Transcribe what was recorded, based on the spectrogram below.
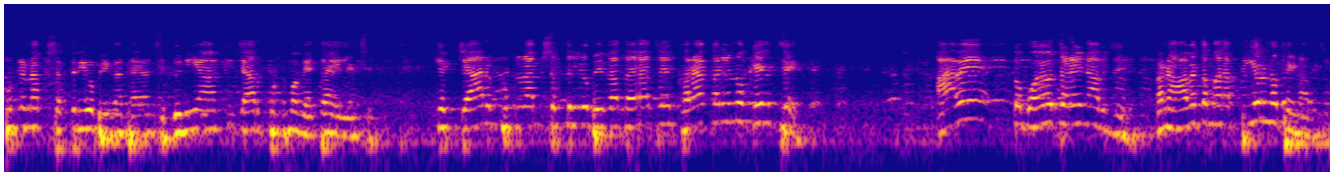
ફૂટના ક્ષત્રિયો ભેગા થયા છે. દુનિયા આખી ચાર ફૂટમાં વહેંચાયેલી છે. કે ચાર ફૂટના ક્ષત્રિયો ભેગા થયા છે, ખરા કરીનો ખેલ છે. આવે તો બોયો ચડાઈને આવજે અને આવે તો મારા પિયરનો થઈને આવજે.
